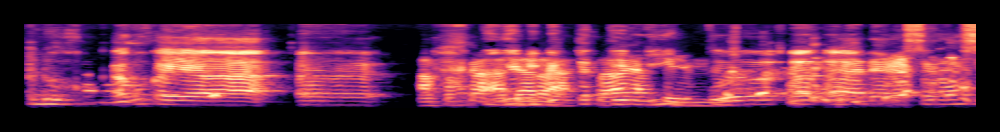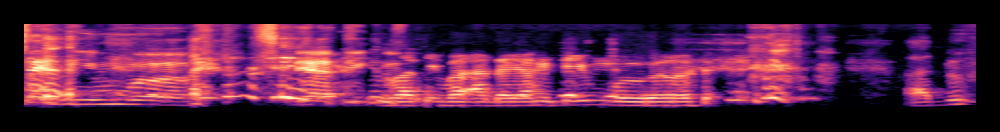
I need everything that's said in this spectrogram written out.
Aduh, aku kayak eh, apakah ada rasa yang gitu. timbul Eh, eh, ada rasa-rasa yang timbul di hatiku. tiba-tiba ada yang timbul Aduh.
